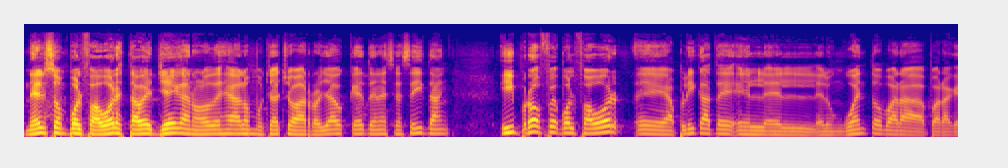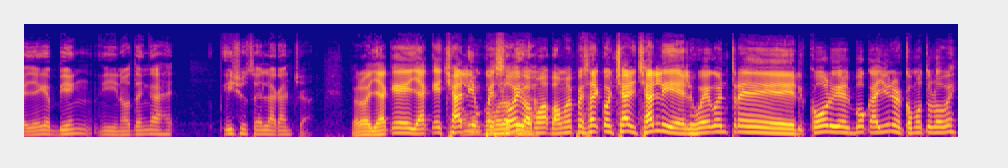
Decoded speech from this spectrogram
Nelson, por favor, esta vez llega. No lo dejes a los muchachos arrollados que te necesitan. Y, profe, por favor, eh, aplícate el, el, el ungüento para, para que llegues bien y no tengas issues en la cancha. Pero ya que ya que Charlie ¿Cómo- cómo empezó lo y vamos a, vamos a empezar con Charlie. Charlie, el juego entre el Colo y el Boca Juniors, ¿cómo tú lo ves?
